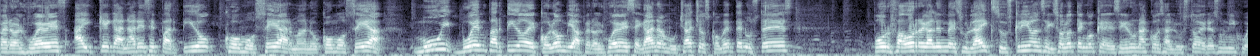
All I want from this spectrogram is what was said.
Pero el jueves hay que ganar ese partido como sea, hermano, como sea. Muy buen partido de Colombia, pero el jueves se gana, muchachos. Comenten ustedes. Por favor, regálenme su like, suscríbanse y solo tengo que decir una cosa, Lusto, eres un hijo.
